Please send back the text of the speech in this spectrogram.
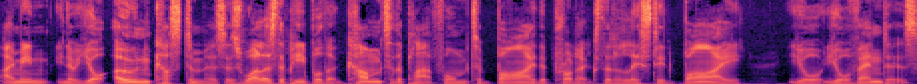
I mean, you know, your own customers as well as the people that come to the platform to buy the products that are listed by your your vendors.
